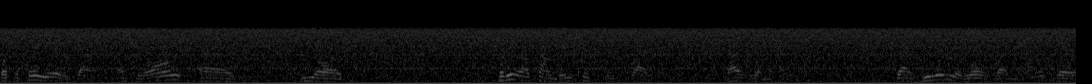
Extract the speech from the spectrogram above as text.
But the thing is that as long as we are putting our foundations in Christ, that is what matters. Guys, we live in a world right now where,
